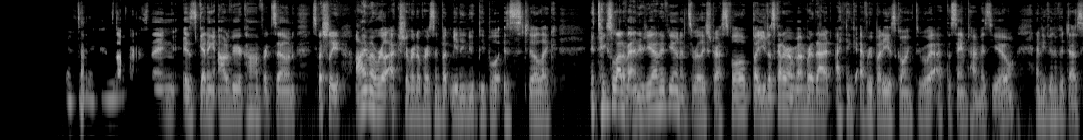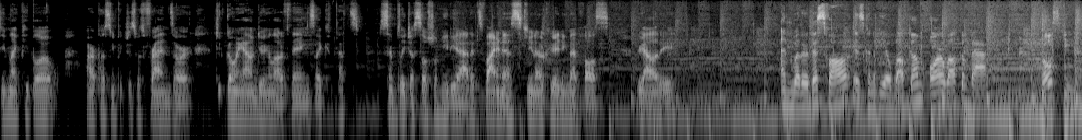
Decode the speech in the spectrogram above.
definitely. The hardest thing is getting out of your comfort zone. Especially, I'm a real extroverted person, but meeting new people is still like it takes a lot of energy out of you and it's really stressful. But you just got to remember that I think everybody is going through it at the same time as you. And even if it does seem like people are posting pictures with friends or going out and doing a lot of things, like that's simply just social media at its finest, you know, creating that false reality. And whether this fall is going to be a welcome or a welcome back, roll skis.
